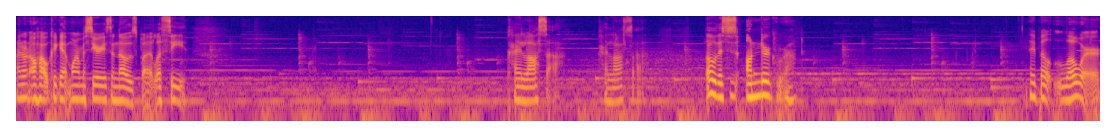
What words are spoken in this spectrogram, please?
I don't know how it could get more mysterious than those, but let's see. Kailasa. Kailasa. Oh, this is underground. They built lower.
